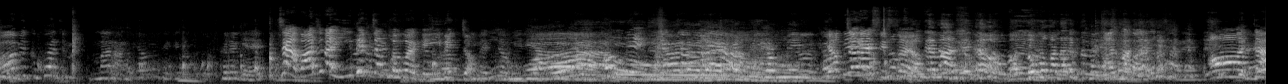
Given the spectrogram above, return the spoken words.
마음이 급하지만 않게 하면 되겠다. 그러게. 자, 마지막 200점 걸고 할게요. 200점. 100점이야. 역전할 수 있어요. 되면 안 되죠? 넘어가다 하면 안 돼. 어, 그러니까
